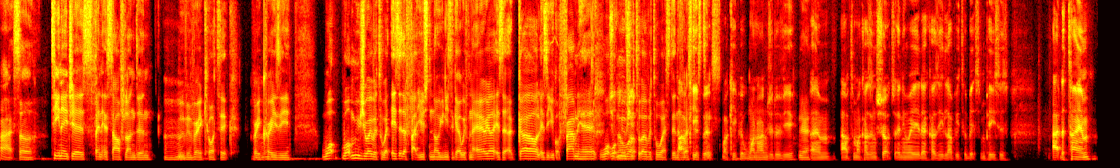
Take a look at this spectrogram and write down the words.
all right, so teenage years spent in South London, moving very chaotic, very crazy. What what moves you over to it? Is it the fact you just know you need to get away from the area? Is it a girl? Is it you got family here? What you what moves you to over to West in the I'll first keep instance? it. I'll keep it one hundred with you. Yeah. Um, out to my cousin shots anyway. There, cause he love you to bits and pieces. At the time,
